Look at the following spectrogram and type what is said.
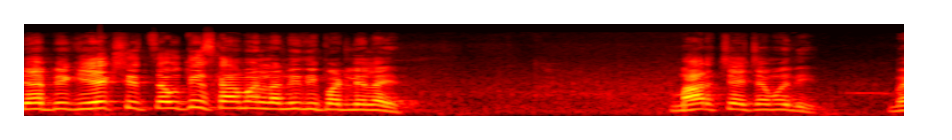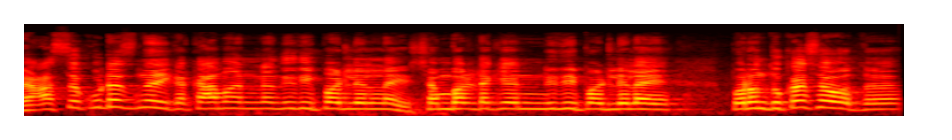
त्यापैकी एकशे चौतीस कामांना निधी पडलेला आहे. मार्च याच्यामध्ये. मग असं कुठंच नाही का कामांना निधी पडलेला नाही? शंभर टक्के निधी पडलेला आहे. परंतु कसं होतं?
